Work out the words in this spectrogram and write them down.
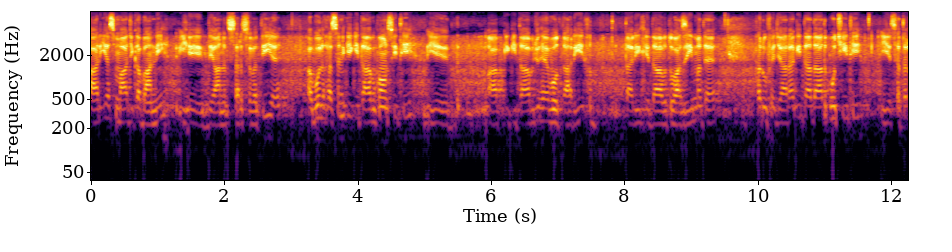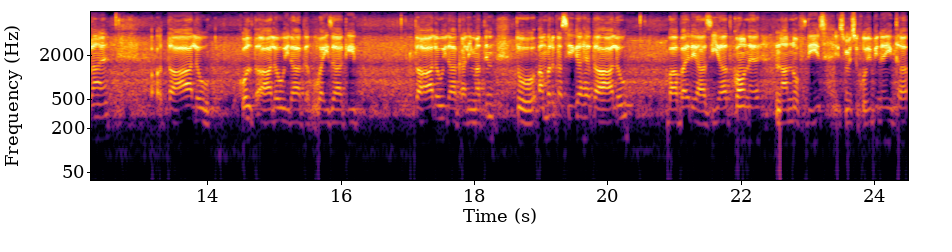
आर्य समाज का बानी, ये दयानत सरस्वती है। अबुल हसन की किताब कौन सी थी? ये आपकी किताब जो है वो तारीख़ तारीख़ दावत अजीमत है। हरूफ जारा की तादाद पूछी थी। ये सत्रह है। तालो, कुल तालो वज़ा की, तालो इला कालीमतिन। तो अमर का सीगा है तालो। बाबा रियाजियात कौन है? नान ऑफ़ इसमें से कोई भी नहीं था।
